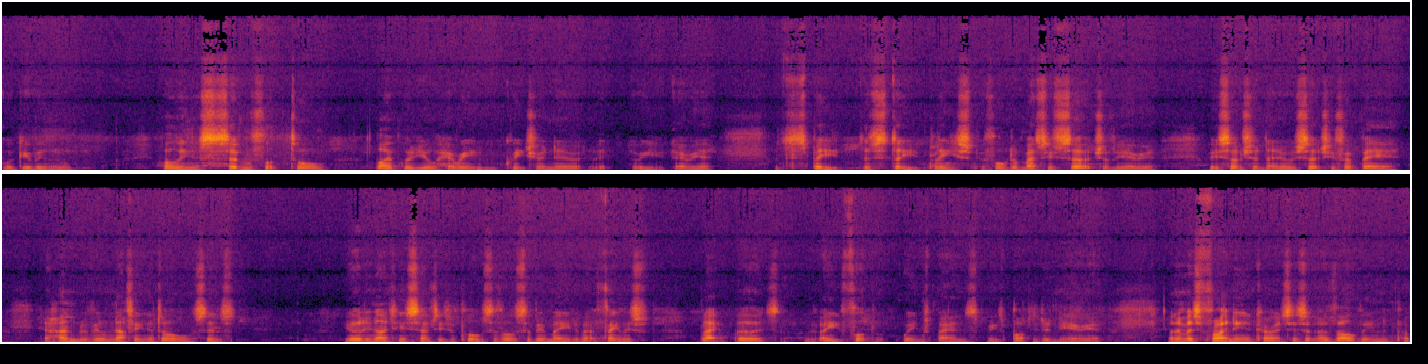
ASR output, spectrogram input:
were given involving a seven-foot-tall bipedal hairy creature in the area. The state, the state police performed a massive search of the area with the assumption that they were searching for a bear. The hunt revealed nothing at all since the early 1970s, reports have also been made about famous black birds with eight-foot wingspans being spotted in the area. One of the most frightening occurrences involving the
